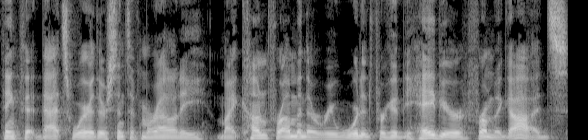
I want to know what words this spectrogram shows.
think that that's where their sense of morality might come from and they're rewarded for good behavior from the gods,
